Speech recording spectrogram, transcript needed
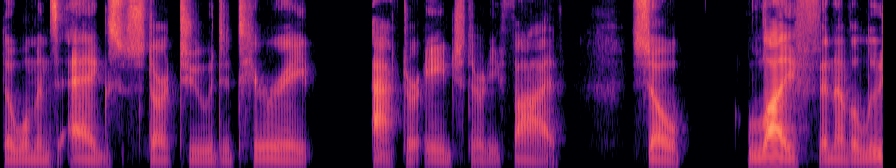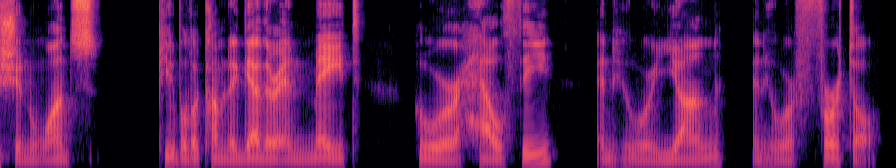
the woman's eggs start to deteriorate after age 35. So, life and evolution wants people to come together and mate who are healthy and who are young and who are fertile.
